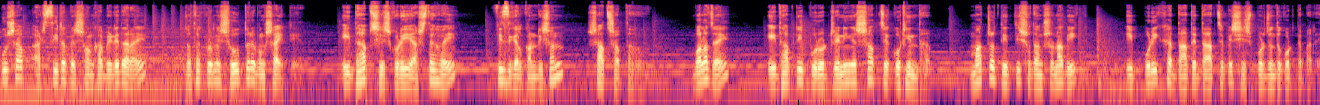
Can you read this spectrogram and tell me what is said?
পুশ আপ আর সিট আপের সংখ্যা বেড়ে দাঁড়ায় যথাক্রমে সত্তর এবং ষাটে। এই ধাপ শেষ করেই আসতে হয় ফিজিক্যাল কন্ডিশন সাত সপ্তাহ। বলা যায়, এই ধাপটি পুরো ট্রেনিংয়ের সবচেয়ে কঠিন ধাপ। মাত্র তেত্রিশ শতাংশ নাবিক এই পরীক্ষার দাঁতে দাঁত চেপে শেষ পর্যন্ত করতে পারে।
